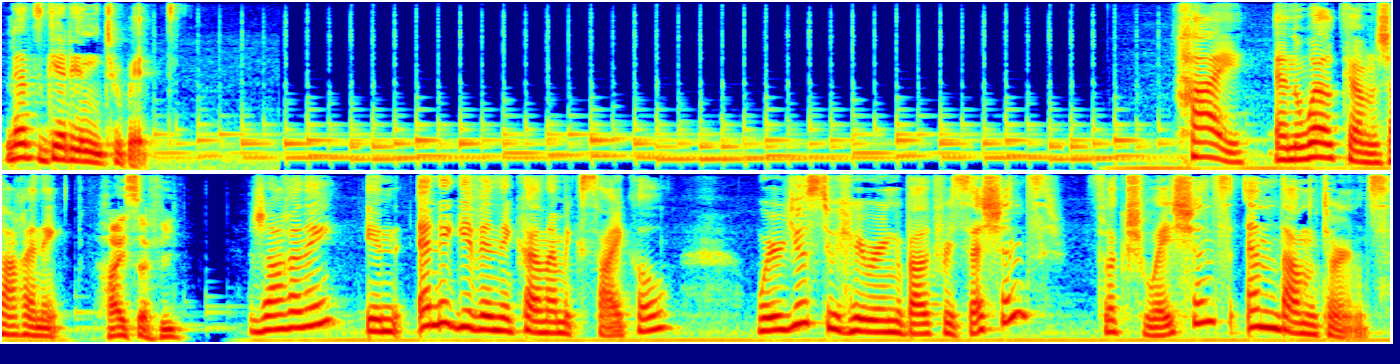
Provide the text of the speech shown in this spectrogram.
Let's get into it. Hi, and welcome, Jean-René. Hi, Sophie. Jean-René, in any given economic cycle, we're used to hearing about recessions, fluctuations, and downturns.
